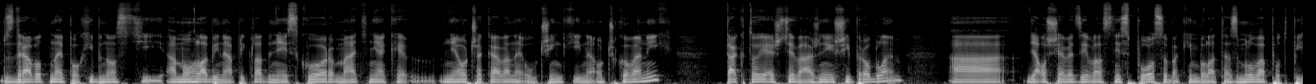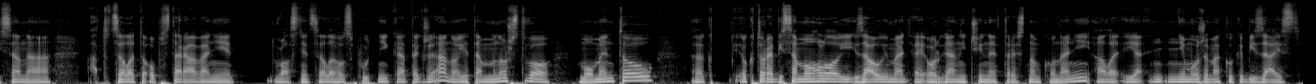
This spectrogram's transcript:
zdravotné pochybnosti a mohla by napríklad neskôr mať nejaké neočakávané účinky na očkovaných, tak to je ešte vážnejší problém. A ďalšia vec je vlastne spôsob, akým bola tá zmluva podpísaná a to celé to obstarávanie vlastne celého Sputnika. Takže áno, je tam množstvo momentov, e, o ktoré by sa mohlo zaujímať aj orgány činné v trestnom konaní, ale ja nemôžem ako keby zájsť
